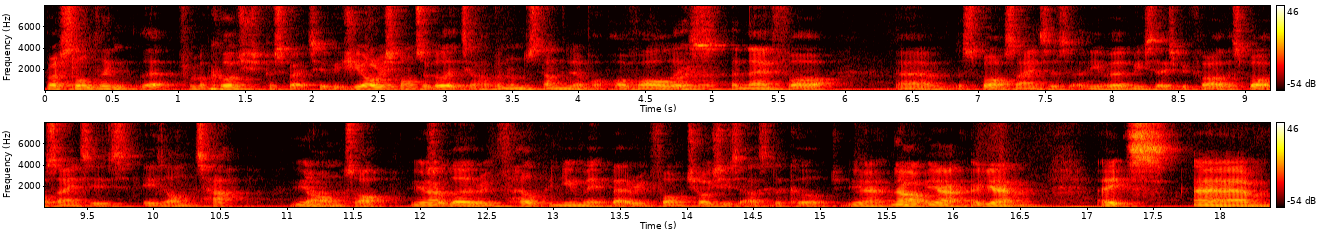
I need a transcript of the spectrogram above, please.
But I still think that from a coach's perspective, it's your responsibility to have an understanding of, of all this, oh, yeah. and therefore um, the sports sciences, and you've heard me say this before, the sports sciences is on tap, yeah. not on top. Yeah. So they're helping you make better informed choices as the coach. Yeah. No. Yeah. Again, it's um,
